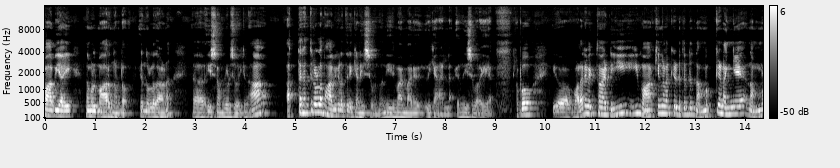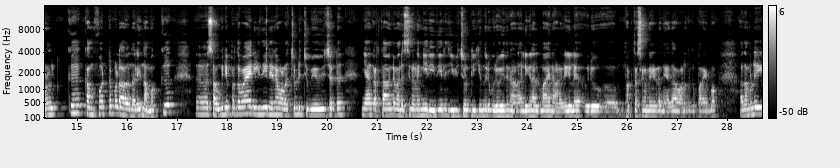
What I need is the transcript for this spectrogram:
പാപിയായി നമ്മൾ മാറുന്നുണ്ടോ എന്നുള്ളതാണ് ഈശോ നമ്മളോട് ചോദിക്കുന്നത് ആ അത്തരത്തിലുള്ള ഭാവികളത്തിലേക്കാണ് ഈശോ വന്നത്. നീതിമാന്മാരെ വിളിക്കാനല്ല എന്ന് ഈശോ പറയുക. അപ്പോൾ വളരെ വ്യക്തമായിട്ട് ഈ ഈ വാക്യങ്ങളൊക്കെ എടുത്തിട്ട് നമുക്കിണങ്ങിയ നമ്മൾക്ക് കംഫർട്ടബിൾ ആകുന്ന അല്ലെങ്കിൽ നമുക്ക് സൗകര്യപ്രദമായ രീതിയിൽ ഇതിനെ വളച്ചൊടിച്ച് ഉപയോഗിച്ചിട്ട് ഞാൻ കർത്താവിന്റെ മനസ്സിനിണങ്ങിയ രീതിയിൽ ജീവിച്ചുകൊണ്ടിരിക്കുന്ന ഒരു പുരോഹിതനാണ് അല്ലെങ്കിൽ അൽമായനാണ് അല്ലെങ്കിൽ ഒരു ഭക്തസംഘടനയുടെ നേതാവാണെന്നൊക്കെ പറയുമ്പോൾ അത് നമ്മൾ ഈ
